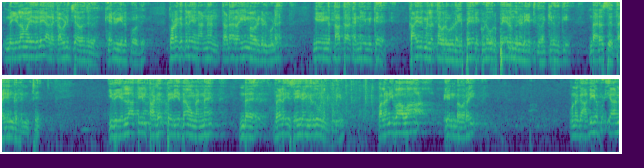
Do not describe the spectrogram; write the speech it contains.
இந்த இளம் வயதிலே அதை கவனிச்சு அவர் கேள்வி எழுப்புவது. தொடக்கத்திலே எங்க அண்ணன் தடா ரஹீம் அவர்கள் கூட இங்கே எங்க தாத்தா கண்ணியமிக்க காகிதமில்லத்தவர்களுடைய பெயரை கூட ஒரு பேருந்து நிலையத்துக்கு வைக்கிறதுக்கு இந்த அரசு தயங்குதுன்ட்டு இது எல்லாத்தையும் தகர்த்தெறிய தான் உங்க அண்ணன் இந்த வேலையை செய்யறேங்கிறது உனக்கு புரியும். பழனி பாபா என்பவரை உனக்கு அதிகப்படியான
